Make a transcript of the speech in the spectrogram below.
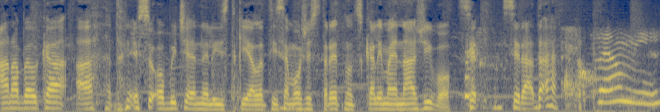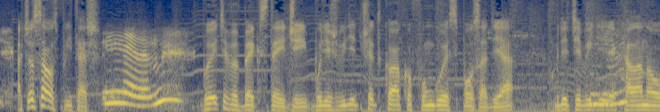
Anabelka, a to nie sú obyčajné lístky, ale ty sa môžeš stretnúť s Kalim aj naživo. Si, si rada? Veľmi. A čo sa ho spýtaš? Neviem. Budete v backstage, budeš vidieť všetko, ako funguje z pozadia, budete vidieť Mhm. mm-hmm. chalanov,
